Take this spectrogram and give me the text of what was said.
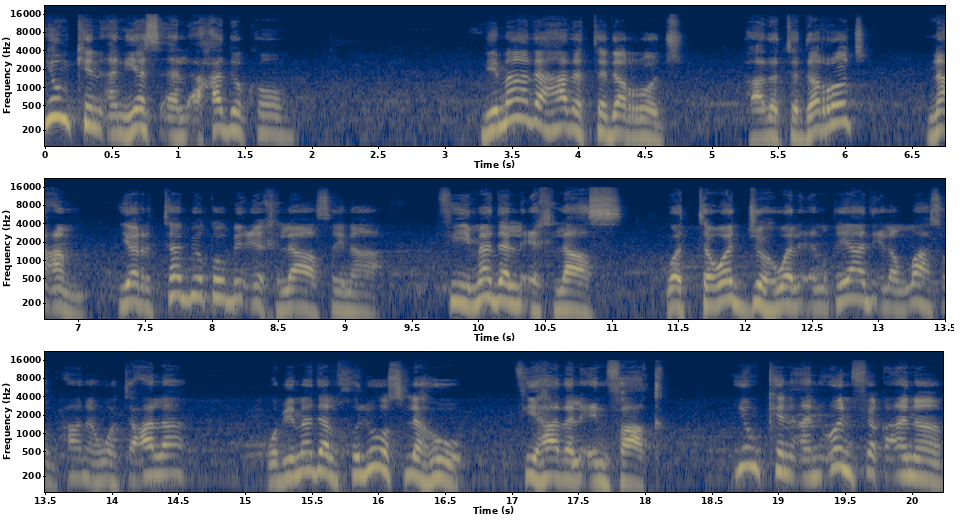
يمكن أن يسأل أحدكم لماذا هذا التدرج؟ هذا التدرج نعم يرتبط بإخلاصنا في مدى الإخلاص والتوجه والانقياد إلى الله سبحانه وتعالى وبمدى الخلوص له في هذا الإنفاق. يمكن أن أنفق أنا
